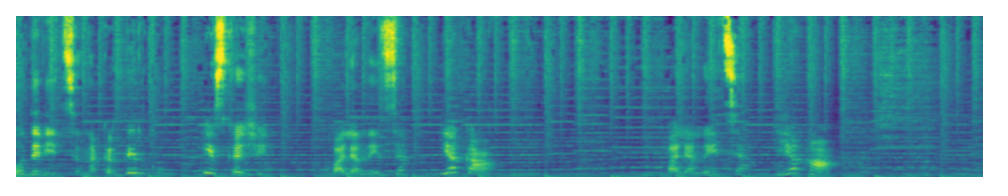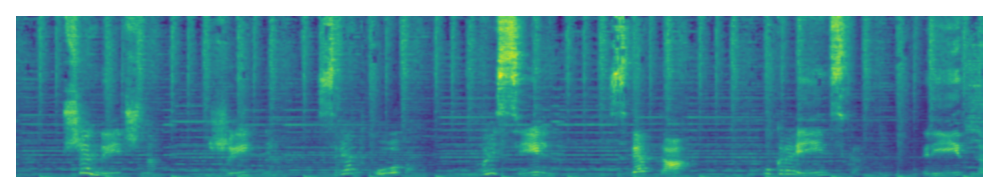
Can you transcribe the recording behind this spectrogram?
Подивіться на картинку і скажіть Паляниця яка? Паляниця яка? Пшенична, житня, святкова, весільна, свята, українська, рідна.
